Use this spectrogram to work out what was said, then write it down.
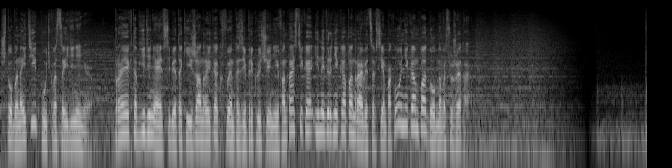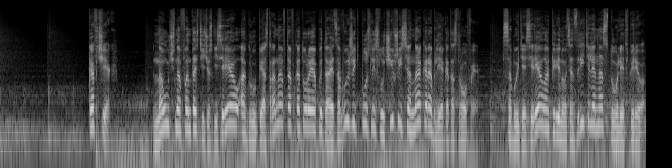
чтобы найти путь к воссоединению. Проект объединяет в себе такие жанры, как фэнтези, приключения и фантастика, и наверняка понравится всем поклонникам подобного сюжета. Ковчег. Научно-фантастический сериал о группе астронавтов, которая пытается выжить после случившейся на корабле катастрофы. События сериала переносят зрителя на сто лет вперед,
